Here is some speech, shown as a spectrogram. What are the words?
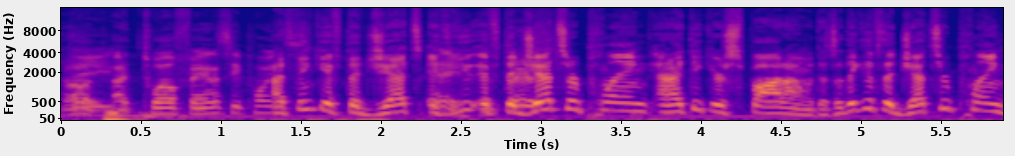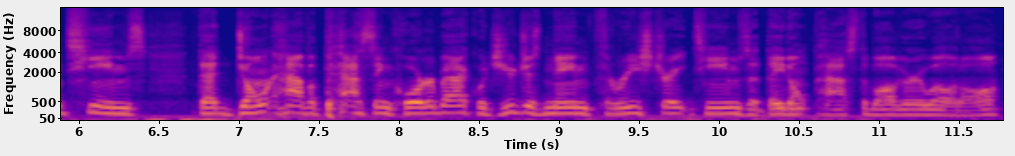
Oh, They- at 12 fantasy points. I think if the Jets, if Hey, you, if if the Jets are playing, and I think you're spot on with this. I think if the Jets are playing teams that don't have a passing quarterback, which you just named three straight teams that they don't pass the ball very well at all.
